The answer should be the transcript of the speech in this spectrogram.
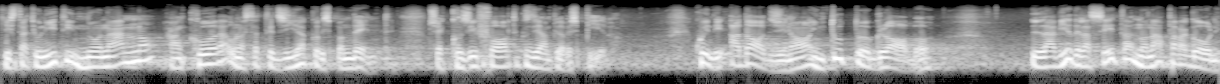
Gli Stati Uniti non hanno ancora una strategia corrispondente, cioè così forte, così ampio respiro. Quindi ad oggi, no, in tutto il globo, la via della seta non ha paragoni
